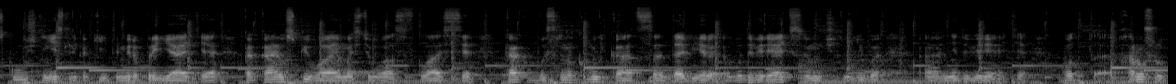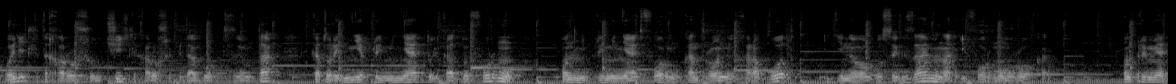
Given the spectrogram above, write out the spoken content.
скучный, есть ли какие-то мероприятия, какая успеваемость у вас в классе, как выстроена коммуникация, довер... вы доверяете своему учителю, либо э, не доверяете. Вот э, хороший руководитель – это хороший учитель, хороший педагог, назовем так, который не применяет только одну форму, он не применяет форму контрольных работ, единого госэкзамена и форму урока. Он применяет,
